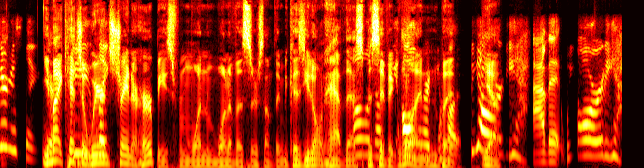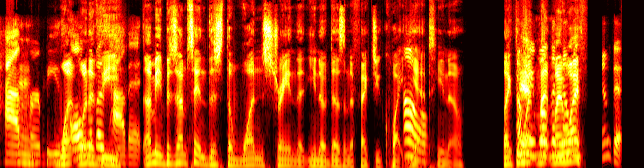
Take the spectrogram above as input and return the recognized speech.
seriously. You Yeah. might catch a weird like- strain of herpes from one one of us or something because you don't have that Oh, specific we one. But have- we yeah. already have it. We already have Mm. herpes. one, all one of, of us the have it. I mean, but I'm saying this is the one strain that you know doesn't affect you quite Oh. yet. You know, like the okay, one, well, my, my wife. gonna.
